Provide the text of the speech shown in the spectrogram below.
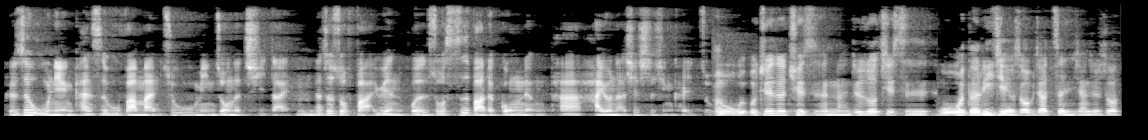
可是这五年看似无法满足民众的期待，嗯那这时候法院或者说司法的功能，它还有哪些事情可以做？呃，我我觉得确实很难，就是说，其实我我的理解有时候比较正向，就是说，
